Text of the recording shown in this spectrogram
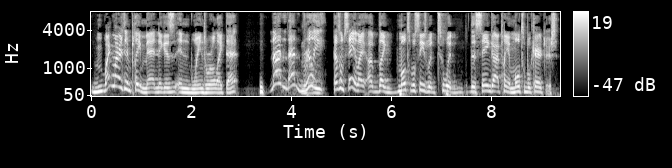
Mike Myers didn't play mad niggas in Wayne's World like that. Not, not really. That's what I'm saying. Like, uh, like multiple scenes with two, with the same guy playing multiple characters.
